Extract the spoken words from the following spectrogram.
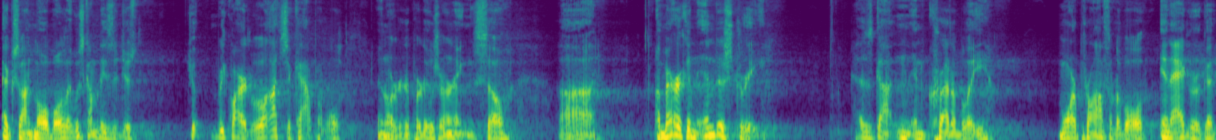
Exxon Mobil. It was companies that just required lots of capital in order to produce earnings. So uh, American industry has gotten incredibly more profitable in aggregate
